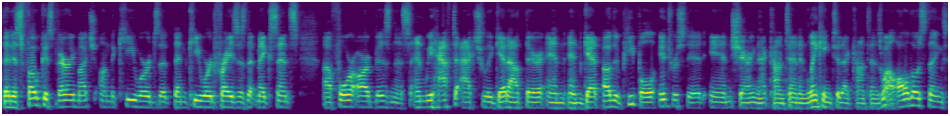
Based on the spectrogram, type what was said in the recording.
that is focused very much on the keywords that then keyword phrases that make sense uh, for our business. And we have to actually get out there and and get other people interested in sharing that content and linking to that content as well. All those things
